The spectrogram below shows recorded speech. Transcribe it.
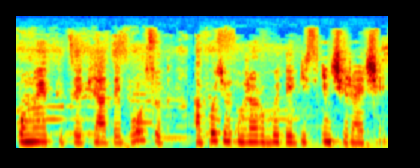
помити цей клятий посуд, а потім уже робити якісь інші речі.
